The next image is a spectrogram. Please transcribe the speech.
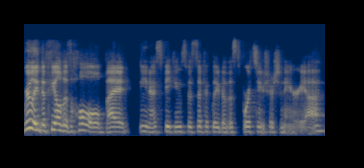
really the field as a whole, but, you know, speaking specifically to the sports nutrition area.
